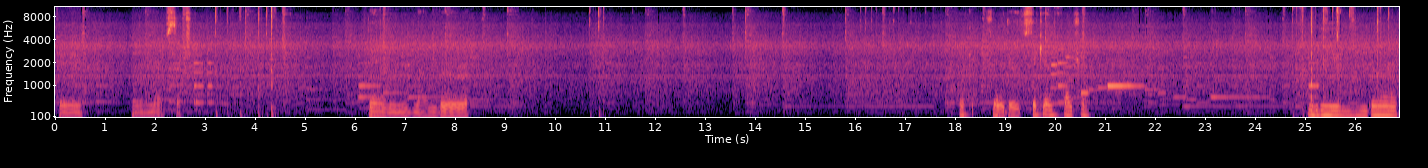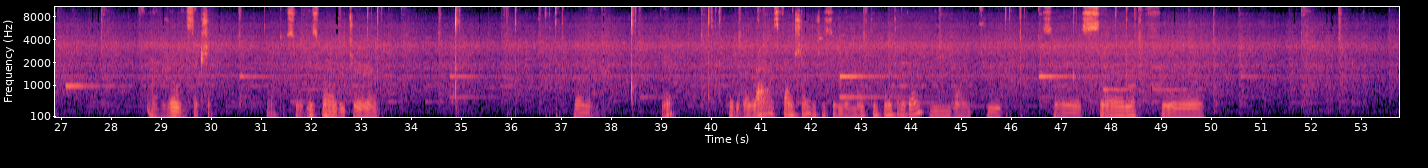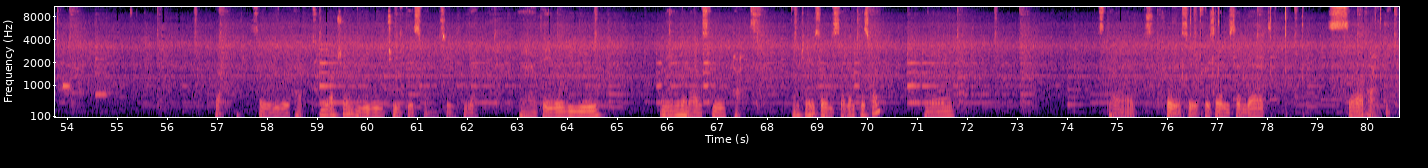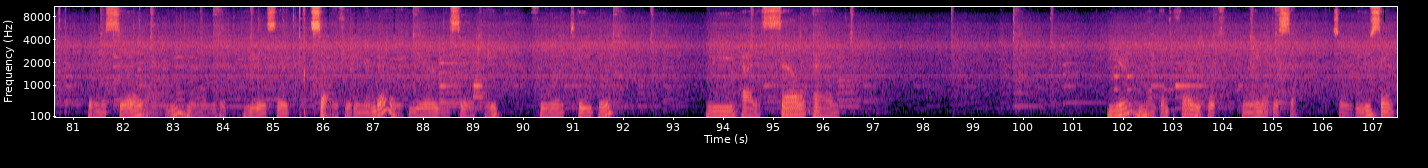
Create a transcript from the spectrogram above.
okay. Of section then we need number okay so the second function. Will be number row section okay so this one return. Row number. Okay. Okay the last function which is the most important one we want to say cell for right so we will have two options. We will choose this one. So yeah. Uh, table view name and also path okay so we select this one. Now start code so first of all we select cell ID you cell ID you, know, you will say cell if you remember here we say okay for table we add a cell and here in identifier we put the name of this cell. So we use same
